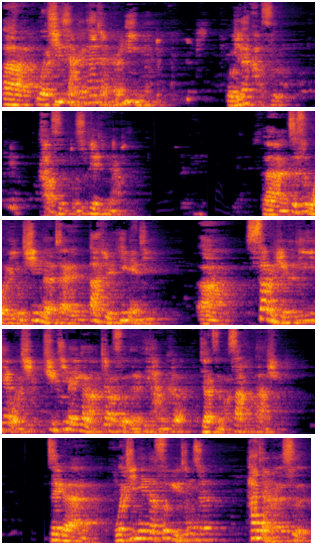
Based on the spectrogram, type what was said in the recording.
啊，我其实想跟他讲个秘密，我觉得考试，考试不是最重要的。啊，这是我有幸的在大学一年级啊。上学的第一天，我去去听了一个老教授的一堂课，叫怎么上好大学。这个我今天都受益终身。他讲的是，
